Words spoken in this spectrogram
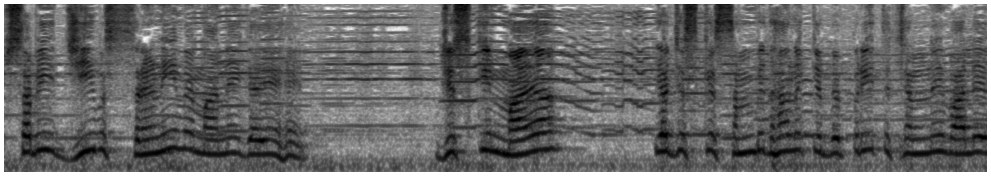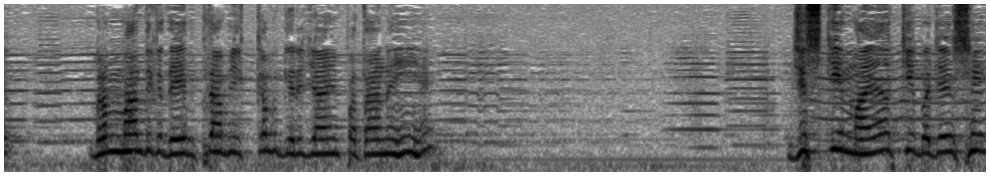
सभी जीव श्रेणी में माने गए हैं, जिसकी माया या जिसके संविधान के विपरीत चलने वाले ब्रह्मादिक देवता भी कब गिर जाएँ पता नहीं है। जिसकी माया की वजह से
